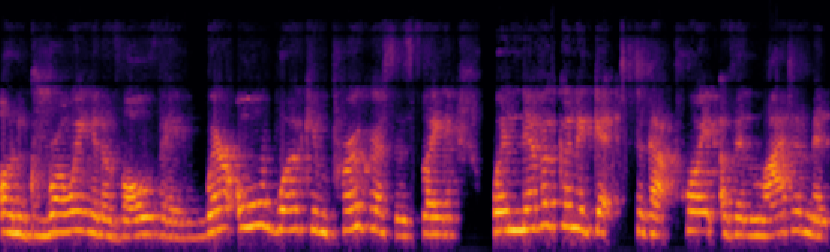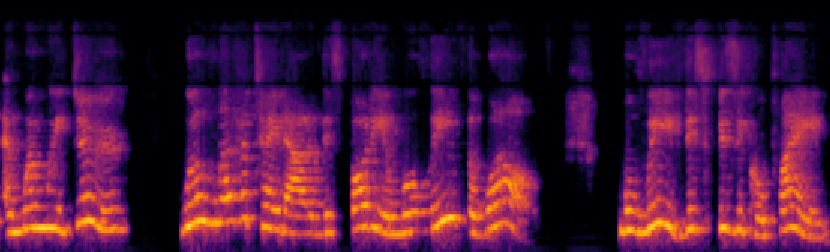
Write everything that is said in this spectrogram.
on growing and evolving. We're all work in progresses. Like we're never going to get to that point of enlightenment. And when we do, we'll levitate out of this body and we'll leave the world. We'll leave this physical plane.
